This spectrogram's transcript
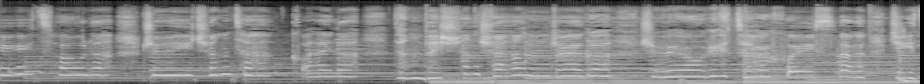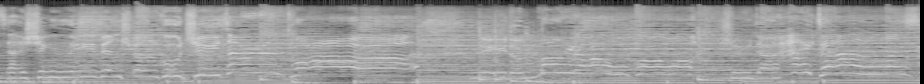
你走了，只一程的快乐。当悲伤唱着歌，是忧郁的灰色，记在心里变成孤寂的云朵。你的梦有过我，是大海的蓝色。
